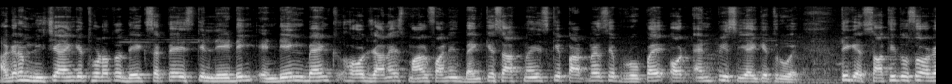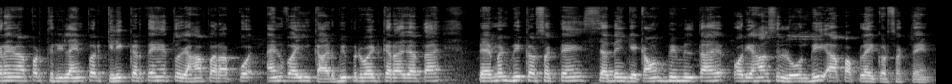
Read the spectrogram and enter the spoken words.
अगर हम नीचे आएँगे, थोड़ा तो देख सकते हैं, इसके लीडिंग इंडियन बैंक और जाना स्मॉल फाइनेंस बैंक के साथ में। इसकी पार्टनरशिप रुपए और एनपीसीआई के थ्रू है। ठीक है, साथ ही दोस्तों, अगर हम यहाँ पर थ्री लाइन पर क्लिक करते हैं तो यहाँ पर आपको एन कार्ड भी प्रोवाइड कराया जाता है। पेमेंट भी कर सकते हैं सेविंग अकाउंट भी मिलता है और यहाँ से लोन भी आप अप्लाई कर सकते हैं।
